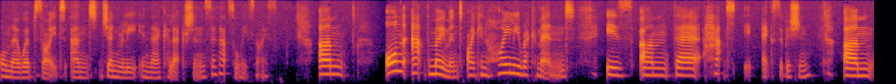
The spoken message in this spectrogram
on their website and generally in their collection. So that's always nice. Um, on at the moment, I can highly recommend is um, their hat exhibition. Um,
